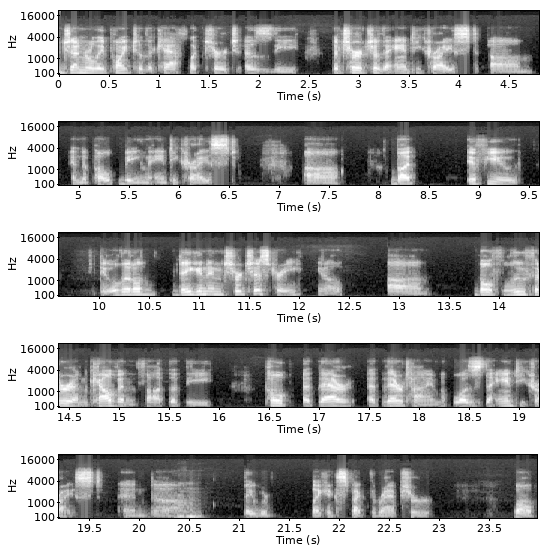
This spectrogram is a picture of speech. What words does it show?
generally point to the Catholic Church as the the Church of the Antichrist, um, and the Pope being the Antichrist. Uh, but if you do a little digging in church history, you know, um, both Luther and Calvin thought that the Pope at their at their time was the Antichrist, and uh, they would like expect the rapture. Well,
